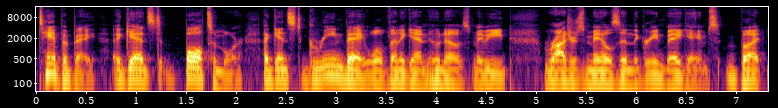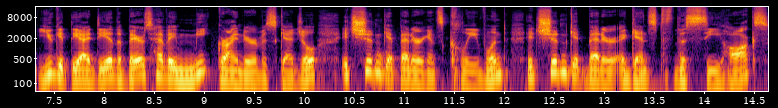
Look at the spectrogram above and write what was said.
Tampa Bay, against Baltimore, against Green Bay, well then again, who knows? Maybe Rodgers mails in the Green Bay games, but you get the idea. The Bears have a meat grinder of a schedule. It shouldn't get better against Cleveland. It shouldn't get better against the Seahawks.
